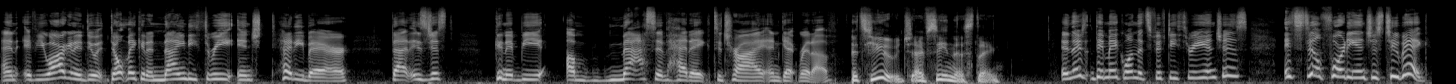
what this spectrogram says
And if you are going to do it, don't make it a 93 inch teddy bear that is just going to be a massive headache to try and get rid of. It's huge. I've seen this thing. And there's, they make one that's 53 inches. It's still 40 inches too big.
